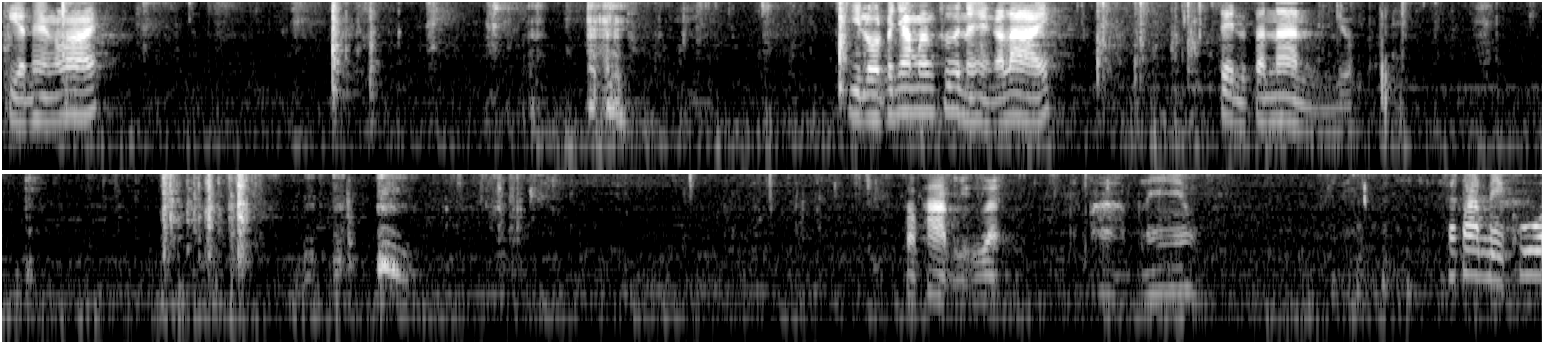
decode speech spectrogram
เขียนแหงอะไรขี่รถไปย่ำกลางคืนนะแห่งอะไรเต้นสนั่นอยู่ ภาพอีกด้วย ภาพแล้ว สภาพแม่ครัว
